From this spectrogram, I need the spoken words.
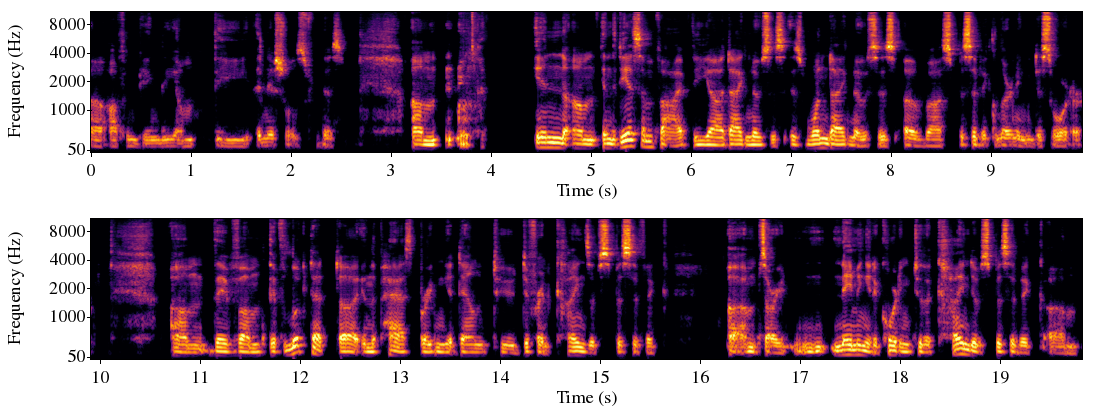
uh, often being the um, the initials for this. Um, in um, in the DSM five, the uh, diagnosis is one diagnosis of uh, specific learning disorder. Um, they've um, they've looked at uh, in the past breaking it down to different kinds of specific uh, I'm sorry, n- naming it according to the kind of specific um,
